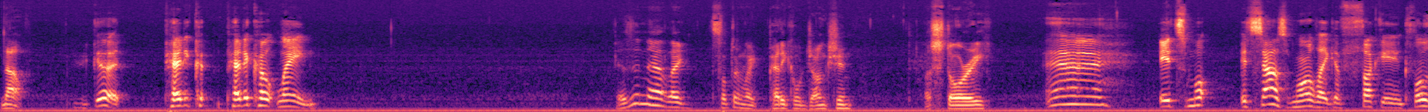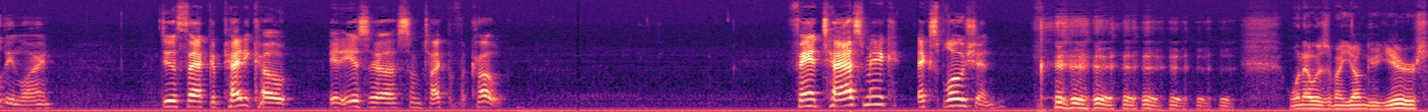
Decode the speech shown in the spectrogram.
No. Good. Pettico- Petticoat Lane. Isn't that like something like Petticoat Junction? A story? Uh, it's more. It sounds more like a fucking clothing line. Due to the fact of petticoat, it is uh, some type of a coat. Phantasmic explosion. when I was in my younger years.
